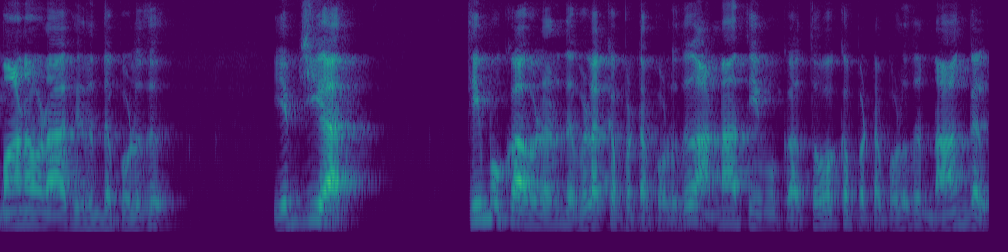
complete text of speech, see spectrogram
மாணவனாக இருந்த பொழுது எம்ஜிஆர் திமுகவிலிருந்து விலக்கப்பட்ட பொழுது அண்ணா திமுக துவக்கப்பட்ட பொழுது நாங்கள்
